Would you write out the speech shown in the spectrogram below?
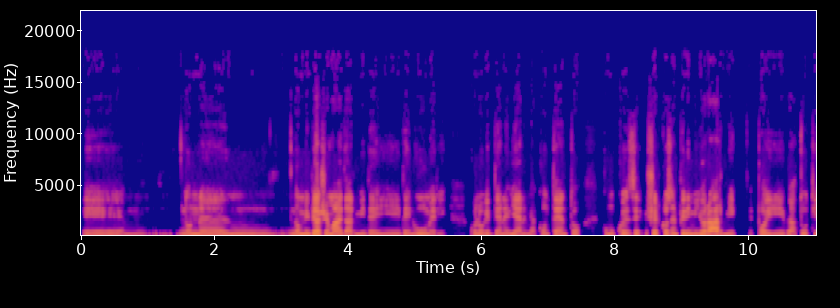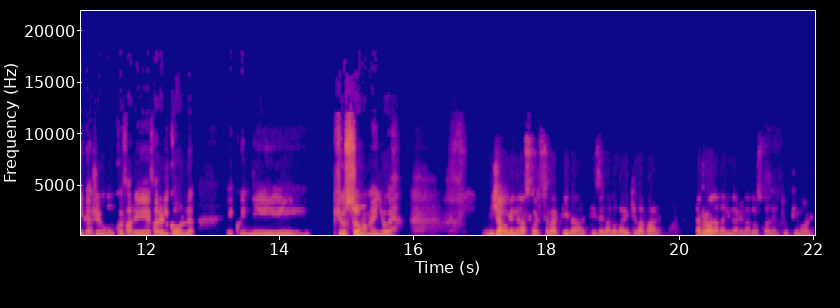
Ehm, non, non, mi piace mai darmi dei, dei, numeri, quello che viene viene, mi accontento, comunque se, cerco sempre di migliorarmi e poi a tutti piace comunque fare, fare il gol e quindi più sono meglio è. Diciamo che nella scorsa partita ti sei dato parecchio da fare, hai provato ad aiutare la tua squadra in tutti i modi.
